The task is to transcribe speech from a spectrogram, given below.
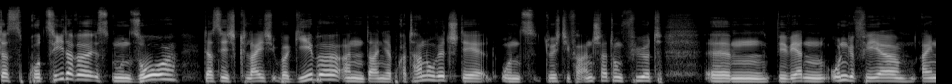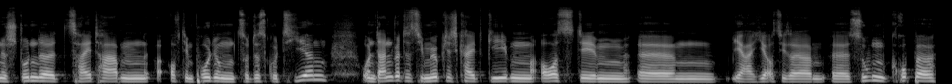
Das Prozedere ist nun so, dass ich gleich übergebe an Daniel Pratanovic, der uns durch die Veranstaltung führt. Ähm, wir werden ungefähr eine Stunde Zeit haben, auf dem Podium zu diskutieren. Und dann wird es die Möglichkeit geben, aus dem, ähm, ja, hier aus dieser äh, Zoom-Gruppe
